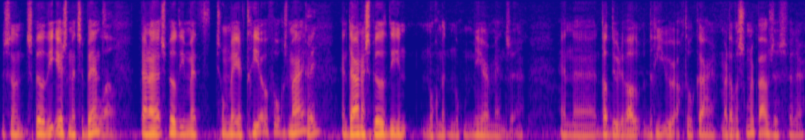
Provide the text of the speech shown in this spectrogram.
Dus dan speelde hij eerst met zijn band. Oh. Daarna speelde hij met John Mayer trio volgens mij. Oké. En daarna speelde hij nog met nog meer mensen. En eh, dat duurde wel drie uur achter elkaar. Maar dat was zonder pauzes verder.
